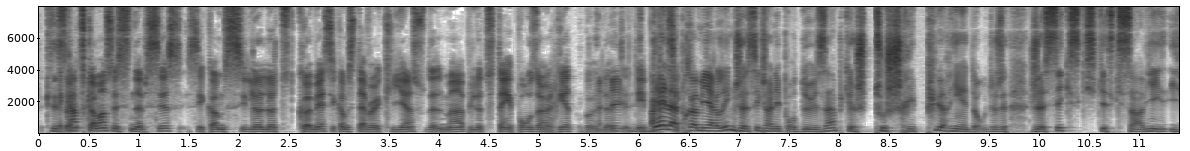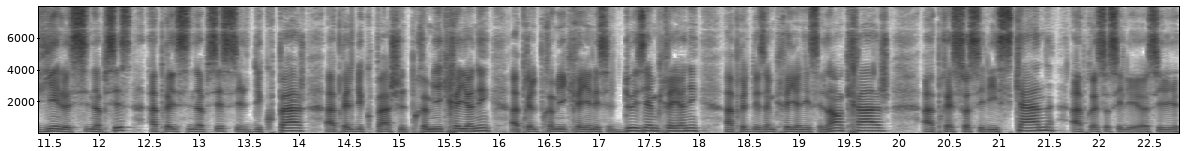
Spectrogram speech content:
c'est Fait que ça. Quand tu commences le synopsis, c'est comme si là, là tu te commets, c'est comme si tu avais un client soudainement, puis là, tu t'imposes un rythme. Là, t'es Dès parti. la première ligne, je sais que j'en ai pour deux ans puis que je toucherai plus à rien d'autre. Je, je sais qu'est-ce qui, qu'est-ce qui s'en vient. Il vient le synopsis. Après le synopsis, c'est le découpage. Après le découpage, c'est le premier crayonné. Après le premier crayonné, c'est le deuxième crayonné. Après le deuxième crayonné, c'est l'ancrage. Après ça, c'est les scans. Après ça, c'est les, euh, c'est les,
